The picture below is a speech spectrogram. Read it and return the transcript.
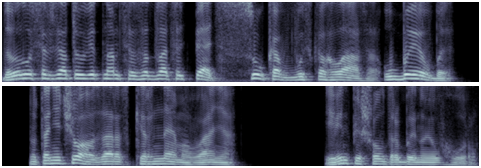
Довелося взяти у в'єтнамця за 25, сука в вузькоглаза, убив би. Ну та нічого, зараз кирнемо, Ваня. І він пішов драбиною вгору.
